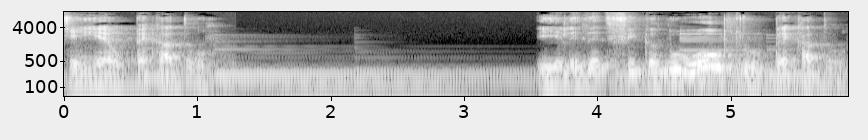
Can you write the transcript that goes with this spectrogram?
quem é o pecador. E ele identifica no outro o pecador.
